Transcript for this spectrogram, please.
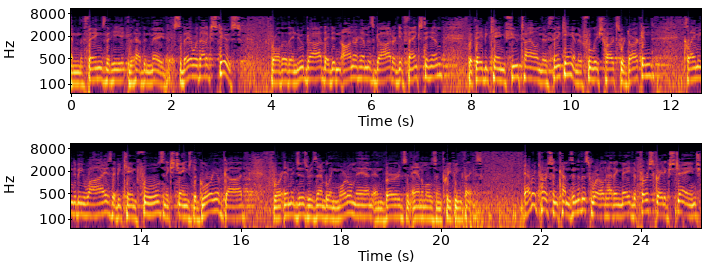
and the things that he that have been made. So they are without excuse. For although they knew God, they didn't honor him as God or give thanks to him, but they became futile in their thinking, and their foolish hearts were darkened. Claiming to be wise, they became fools and exchanged the glory of God for images resembling mortal man and birds and animals and creeping things. Every person comes into this world having made the first great exchange,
